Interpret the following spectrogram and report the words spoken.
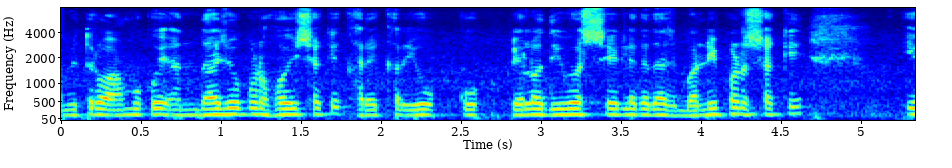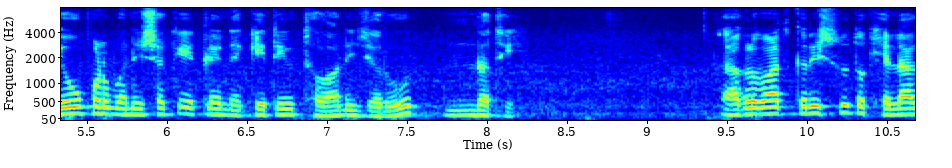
મિત્રો, આમાં કોઈ અંદાજો પણ હોઈ શકે. ખરેખર એવો કોઈક પહેલો દિવસ છે એટલે કદાચ બની પણ શકે. એવું પણ બની શકે એટલે નેગેટિવ થવાની જરૂર નથી. આગળ વાત કરીશું તો ખેલા,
